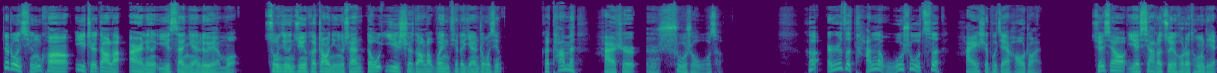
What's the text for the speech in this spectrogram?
这种情况一直到了二零一三年六月末，宋庆军和赵宁山都意识到了问题的严重性，可他们还是束手无策。和儿子谈了无数次，还是不见好转。学校也下了最后的通牒，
